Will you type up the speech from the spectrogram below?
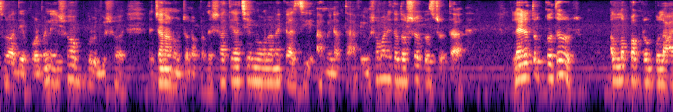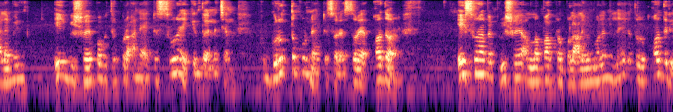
সূরা দিয়ে পড়বেন, এই সবগুলো বিষয় জানানোর জন্য আপনাদের সাথে আছে মৌলানা কাজী আমিনা তাফিম। সম্মানিত দর্শক শ্রোতা, লাইলাতুল কদর আল্লাহ পাক আলামিন এই বিষয়ে পবিত্র কোরআনে একটা সুরাই কিন্তু এনেছেন। গুরুত্বপূর্ণ একটা সূরা সূরা কদর। এই সূরা বিষয়ে আল্লাহ পাক রব্বুল আলামিন বলেন, লাইলাতুল কদরি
